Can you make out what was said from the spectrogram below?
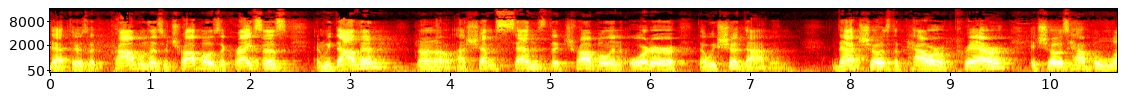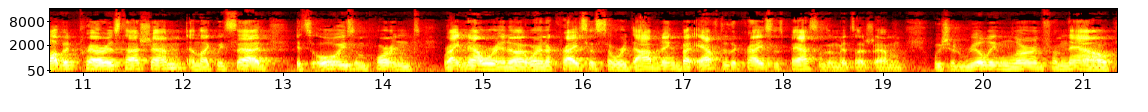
that there's a problem, there's a trouble, there's a crisis, and we daven. No, no, Hashem sends the trouble in order that we should daven. That shows the power of prayer. It shows how beloved prayer is to Hashem. And like we said, it's always important. Right now we're in a we're in a crisis, so we're davening. But after the crisis passes in Mitzvah Hashem, we should really learn from now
